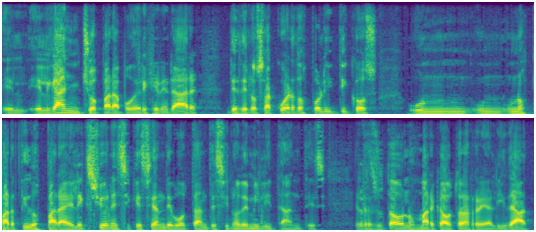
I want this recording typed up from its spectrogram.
el, gancho para poder generar desde los acuerdos políticos unos partidos para elecciones y que sean de votantes y no de militantes. El resultado nos marca otra realidad,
